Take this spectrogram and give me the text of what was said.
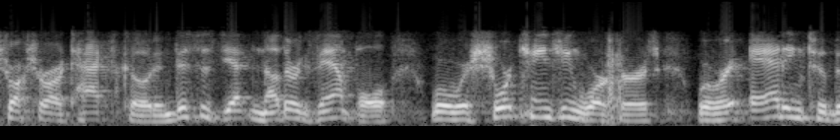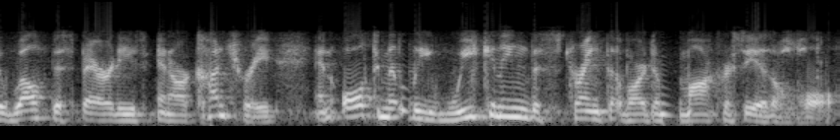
structure our tax code. And this is yet another example where we're shortchanging workers, where we're adding to the wealth disparities in our country, and ultimately weakening the strength of our democracy as a whole.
